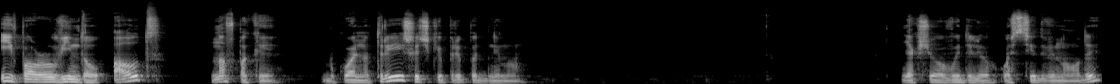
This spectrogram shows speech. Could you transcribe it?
І в Power Window Out навпаки. Буквально трішечки приподніму. Якщо виділю ось ці дві ноди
